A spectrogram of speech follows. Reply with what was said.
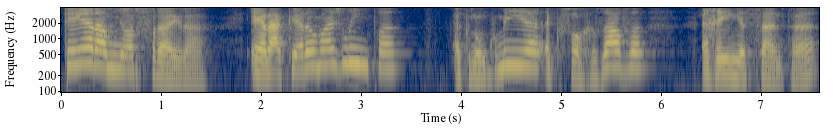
Quem era a melhor freira? Era a que era mais limpa, a que não comia, a que só rezava. A Rainha Santa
